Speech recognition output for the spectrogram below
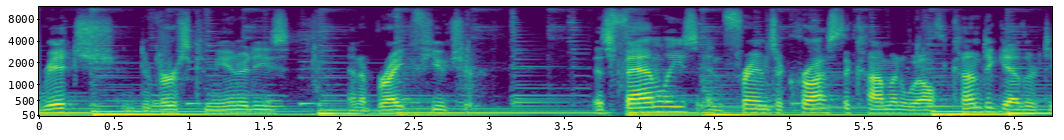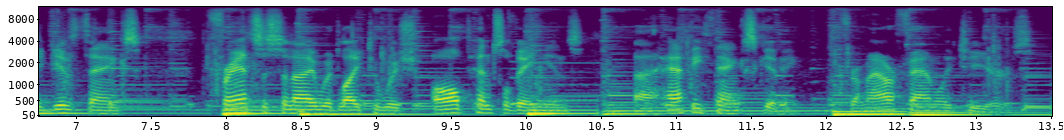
rich and diverse communities, and a bright future. As families and friends across the Commonwealth come together to give thanks, Frances and I would like to wish all Pennsylvanians a happy Thanksgiving from our family to yours.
